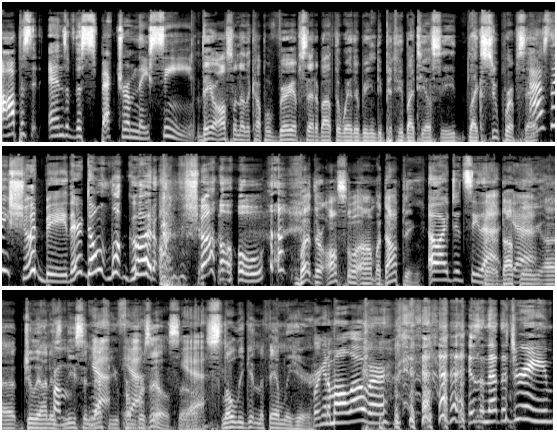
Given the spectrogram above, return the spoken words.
opposite ends of the spectrum they seem. they are also another couple very upset about the way they're being depicted by TLC, like super upset. As they should be. They don't look good on the show. but they're also um, adopting. Oh, I did see They're that. adopting yeah. uh, Juliana's From- niece and yeah, nephew from yeah, Brazil. So slowly getting the family here. Bringing them all over. Isn't that the dream?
